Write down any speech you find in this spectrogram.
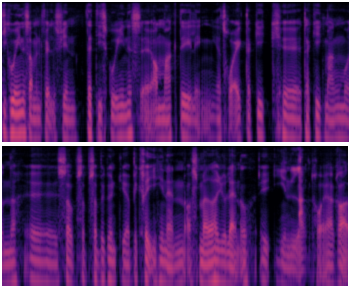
de kunne enes om en fælles fjende, da de skulle enes øh, om magtdelingen. Jeg tror ikke, der gik, øh, der gik mange måneder, øh, så, så, så begyndte de at bekrige hinanden og smadre jo landet øh, i en langt højere grad,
